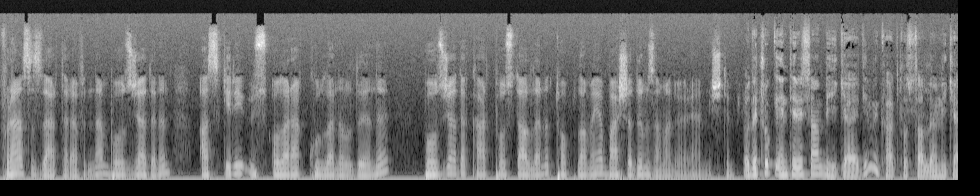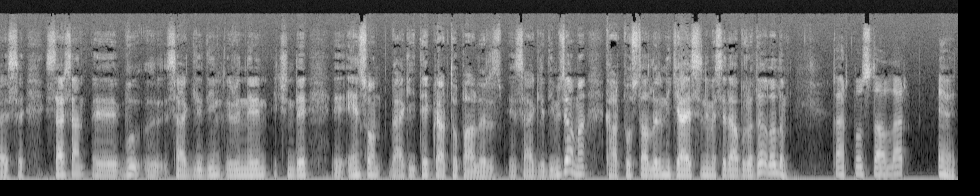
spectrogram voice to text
Fransızlar tarafından Bozcaada'nın askeri üs olarak kullanıldığını Bozcaada kartpostallarını toplamaya başladığım zaman öğrenmiştim. O da çok enteresan bir hikaye değil mi kartpostalların hikayesi? İstersen e, bu e, sergilediğin ürünlerin içinde e, en son belki tekrar toparlarız e, sergilediğimizi ama kartpostalların hikayesini mesela burada alalım. Kartpostallar Evet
